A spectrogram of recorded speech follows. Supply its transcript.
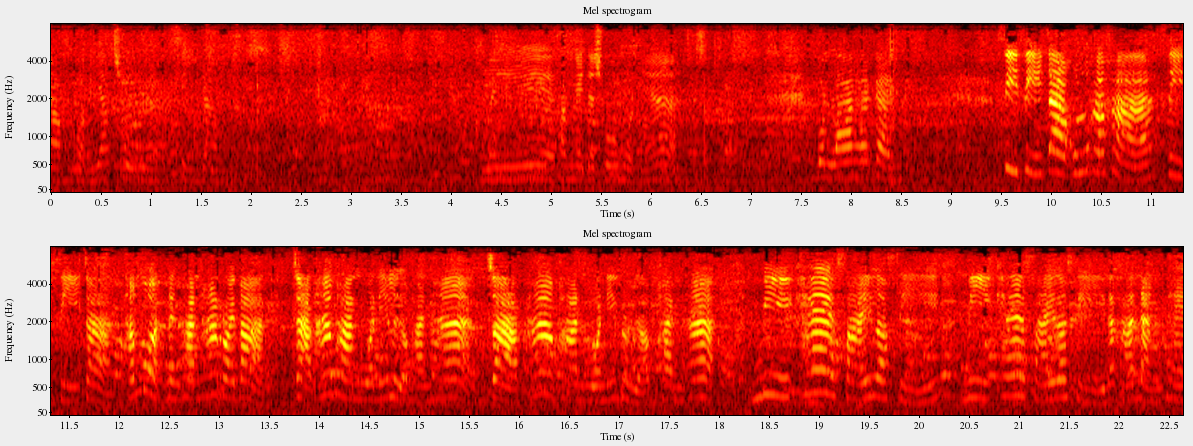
ดำขออนุญาตโชว์นะสีดำนี่ทำไงจะโชว์หมดเนี่ยบนล่างแล้วกันสี่สีจ้ะคุณลูกค้าค่ะสี่สีจ้ะทั้งหมด 1,500 บาท จาก 5,000 วันนี้เหลือ 1,500 จาก 5,000 วันนี้เหลือ 1,500 มีแค่ไซส์ละสี มีแค่ไซส์ละสีนะคะ หนังแท้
